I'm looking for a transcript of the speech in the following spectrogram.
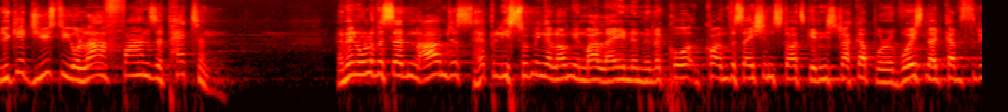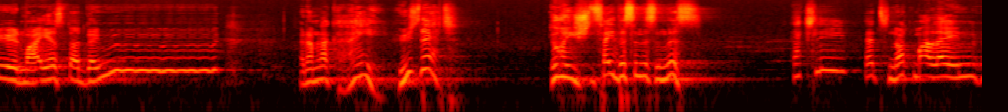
You get used to your life finds a pattern. And then all of a sudden, I'm just happily swimming along in my lane, and then a conversation starts getting struck up, or a voice note comes through, and my ears start going. And I'm like, hey, who's that? Oh, you should say this and this and this actually, that's not my lane.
